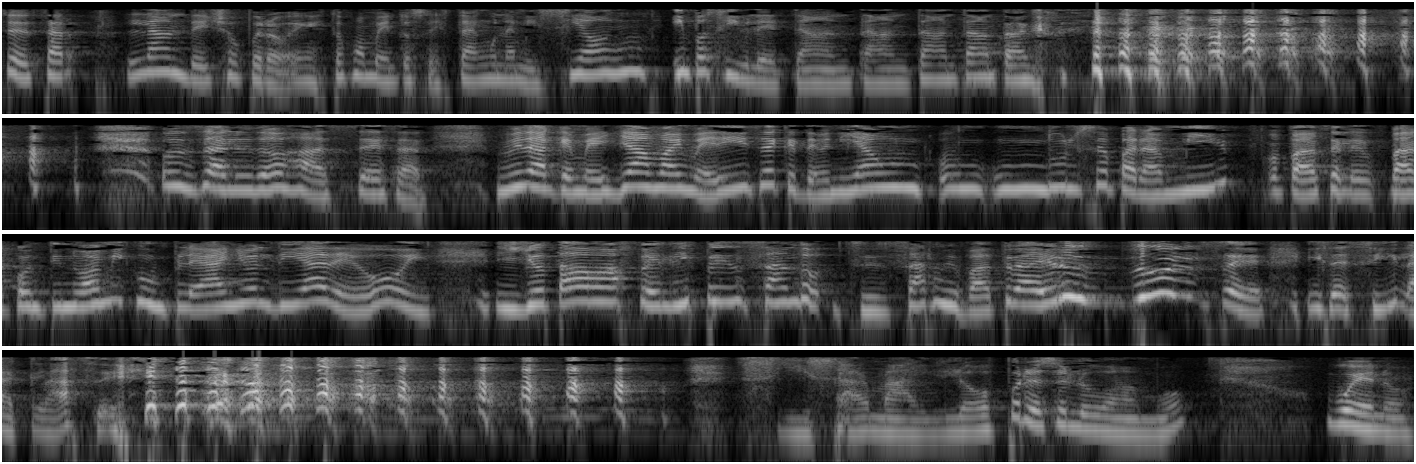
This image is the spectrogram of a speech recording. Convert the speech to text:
César Landecho, pero en estos momentos está en una misión imposible. Tan, tan, tan, tan, tan. un saludo a César. Mira, que me llama y me dice que tenía un, un, dulce para mí, para, para, continuar mi cumpleaños el día de hoy. Y yo estaba más feliz pensando, César me va a traer un dulce. Y dice, sí, la clase. César, my love, por eso lo amo. Bueno,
